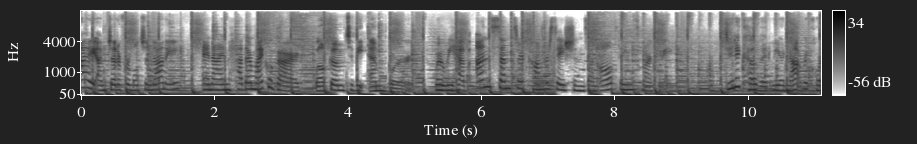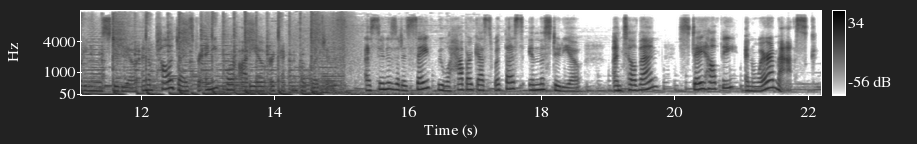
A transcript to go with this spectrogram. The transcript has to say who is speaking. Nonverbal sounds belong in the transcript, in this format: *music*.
Speaker 1: Hi, I'm Jennifer Mulchandani.
Speaker 2: And I'm Heather Michaelgard.
Speaker 1: Welcome to the M Word,
Speaker 2: where we have uncensored conversations on all things marketing. Due to COVID, we are not recording in the studio and apologize for any poor audio or technical glitches. As soon as it is safe, we will have our guests with us in the studio. Until then, stay healthy and wear a mask.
